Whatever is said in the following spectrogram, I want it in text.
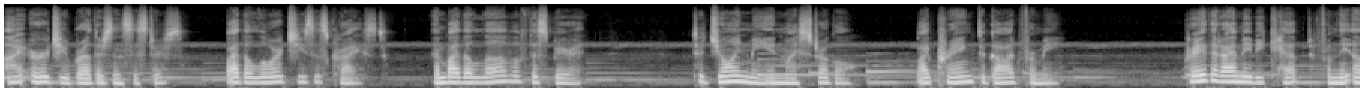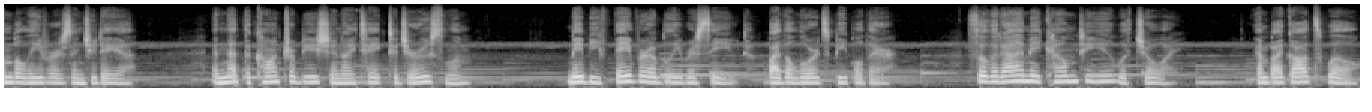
I urge you, brothers and sisters, by the Lord Jesus Christ and by the love of the Spirit, to join me in my struggle by praying to God for me. Pray that I may be kept from the unbelievers in Judea, and that the contribution I take to Jerusalem may be favorably received by the Lord's people there, so that I may come to you with joy, and by God's will,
